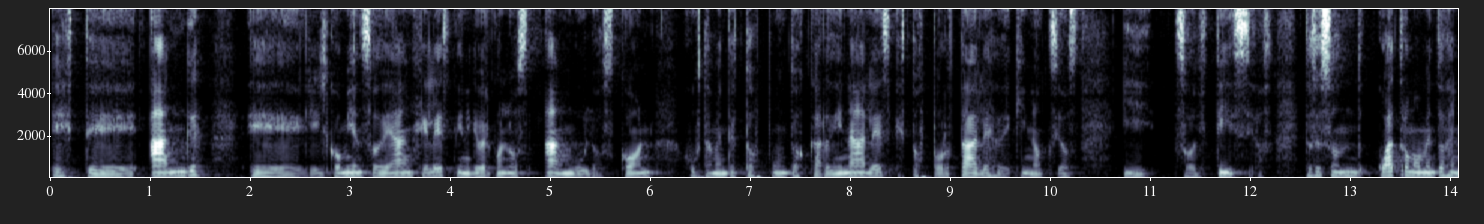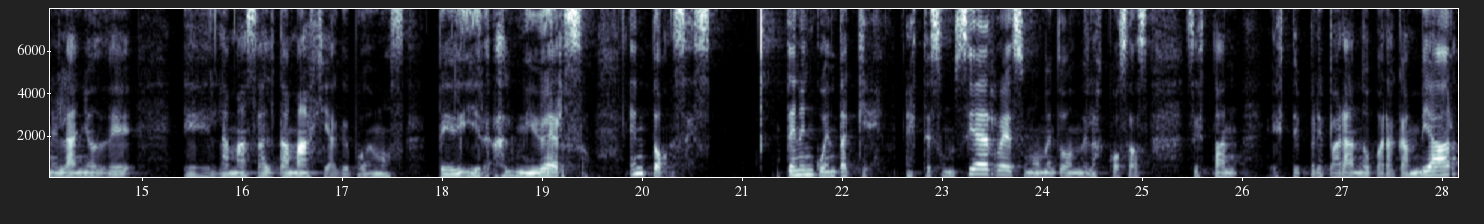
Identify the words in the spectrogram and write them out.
este, Ang, eh, el comienzo de ángeles, tiene que ver con los ángulos, con justamente estos puntos cardinales, estos portales de equinoccios y solsticios. Entonces son cuatro momentos en el año de eh, la más alta magia que podemos pedir al universo. Entonces, ten en cuenta que este es un cierre, es un momento donde las cosas se están este, preparando para cambiar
